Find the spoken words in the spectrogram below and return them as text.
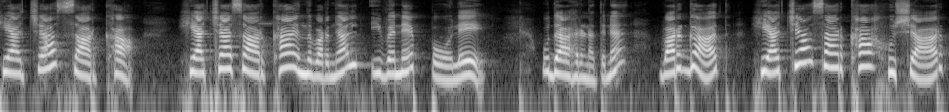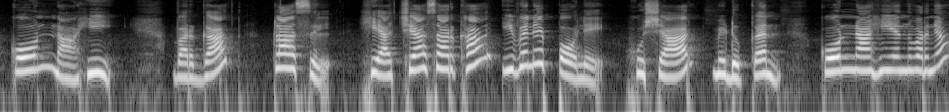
ഹ്യാച്ച സാർഖ. ഹ്യാച്ച സാർഖ എന്ന് പറഞ്ഞാൽ ഇവനെ പോലെ. ഉദാഹരണത്തിന് വർഗാത് ഹ്യാച്ച സാർഖ ഹുഷാർ കോൺ നാഹി. വർഗാത് ക്ലാസ്സിൽ ഹ്യാച്ച സാർഖ ഇവനെ പോലെ. ഹുഷാർ മിടുക്കൻ. കോൺ നാഹി എന്ന് പറഞ്ഞാൽ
